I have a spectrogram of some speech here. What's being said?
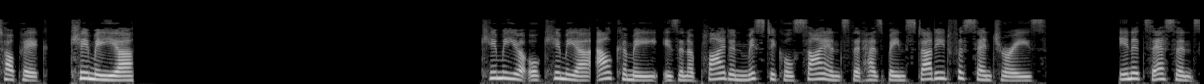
Topic: Kimia. Kimia or kimia alchemy is an applied and mystical science that has been studied for centuries. In its essence,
